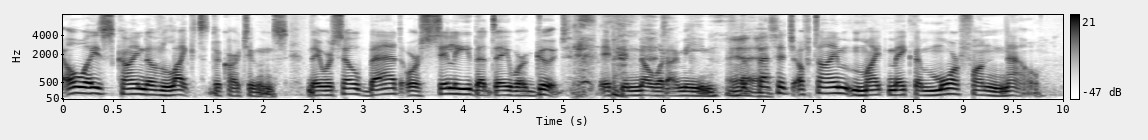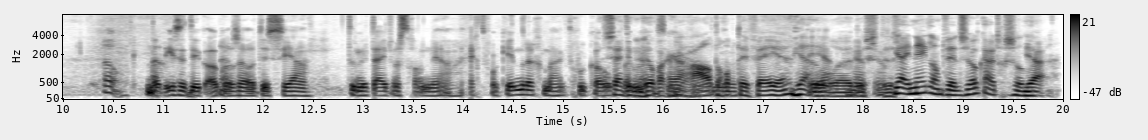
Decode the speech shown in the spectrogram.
I always kind of liked the cartoons. They were so bad or silly that they were good. If you know what I mean. Ja, the ja. passage of time might make them more fun now. Oh. Dat is natuurlijk ook wel zo. Het is ja... Toen de tijd was het gewoon ja, echt voor kinderen gemaakt, goedkoop. Ze zijn natuurlijk heel vaak ja, herhaald nog op tv. Hè? Ja. Bedoel, eh, dus, ja. dus- Ja, in Nederland werden ze ook uitgezonden. ja.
